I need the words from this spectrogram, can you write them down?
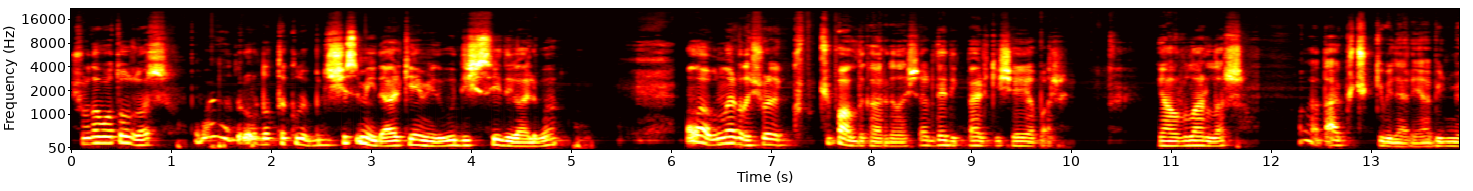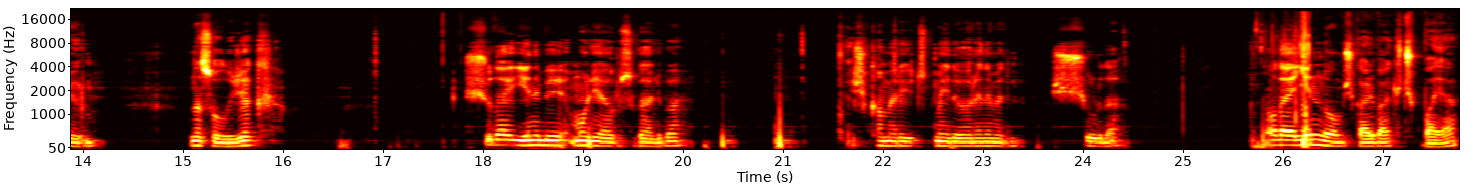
Şurada vatoz var. Bayağıdır orada takılıyor. Bu dişisi miydi erkeği miydi? Bu dişisiydi galiba. Valla bunları da şöyle küp, küp aldık arkadaşlar. Dedik belki şey yapar. Yavrularlar. Daha küçük gibiler ya bilmiyorum. Nasıl olacak? Şu da yeni bir mol yavrusu galiba. Şu kamerayı tutmayı da öğrenemedim. Şurada. O da yeni doğmuş galiba küçük bayağı.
